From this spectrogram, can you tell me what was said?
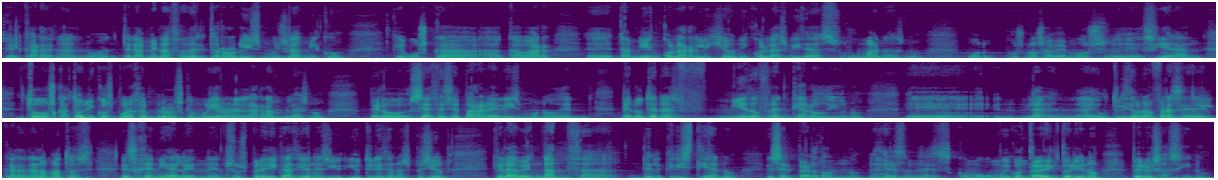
el cardenal, ¿no? Ante la amenaza del terrorismo islámico que busca acabar eh, también con la religión y con las vidas humanas. ¿no? Bueno, pues no sabemos eh, si eran todos católicos, por ejemplo, los que murieron en las Ramblas, ¿no? pero se hace ese paralelismo ¿no? De, no tener miedo frente al odio. ¿no? utiliza una frase del cardenal Amato, es, genial en, sus predicaciones, y, utiliza una expresión que la venganza del cristiano es el perdón. ¿no? Es, es como muy contradictorio, ¿no? pero es así, ¿no?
